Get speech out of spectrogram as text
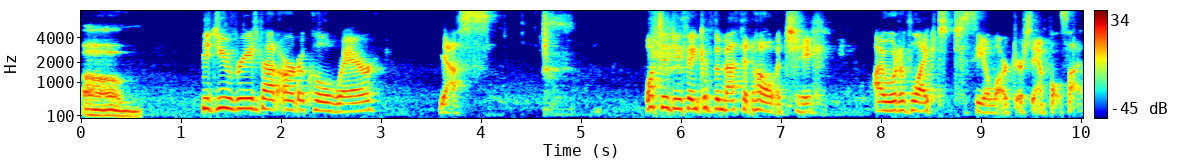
Um, Did you read that article where? Yes. What did you think of the methodology? I would have liked to see a larger sample size.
